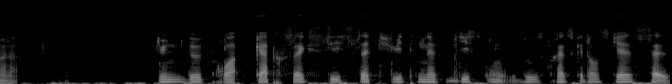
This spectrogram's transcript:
Voilà. 1, 2, 3, 4, 5, 6, 7, 8, 9, 10, 11, 12, 13, 14, 15, 16.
